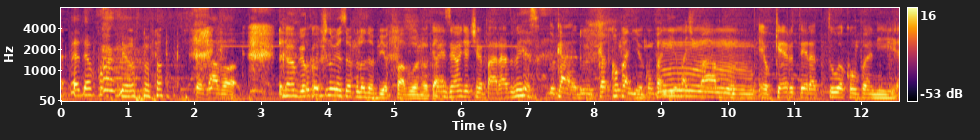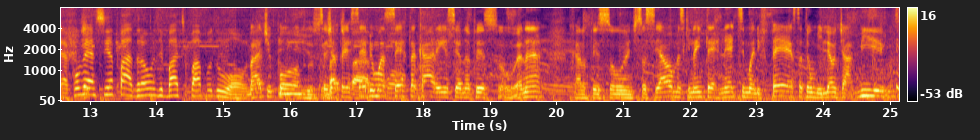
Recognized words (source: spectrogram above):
Até depois, meu. Então tá bom. Câmbio. Então continue a sua filosofia, por favor, meu cara. Mas é onde eu tinha parado mesmo? Do cara, do ca- companhia, companhia, bate-papo. Hum, eu quero ter a tua companhia. É, conversinha padrão de bate-papo do UOL. Né? Bate-papo. Você já bate-papo. percebe uma certa carência na pessoa, né? Aquela pessoa antissocial, mas que na internet se manifesta, tem um milhão de amigos,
